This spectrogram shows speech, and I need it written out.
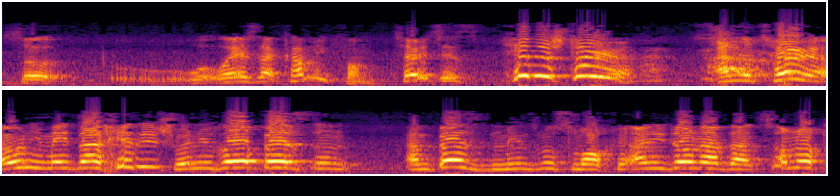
So, wh- where's that coming from? Torah says, Chiddush Torah. And the Torah only made that Chiddush when you go Bezdin. And Bezdin means Musmach. And you don't have that. So I'm not.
